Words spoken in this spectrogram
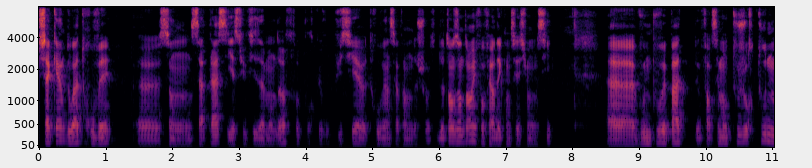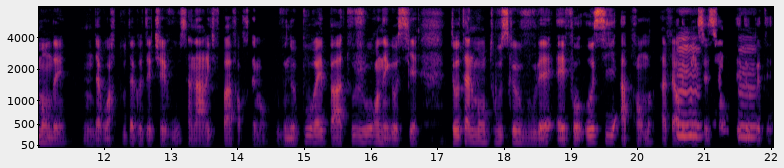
chacun doit trouver euh, son, sa place. Il y a suffisamment d'offres pour que vous puissiez euh, trouver un certain nombre de choses. De temps en temps, il faut faire des concessions aussi. Euh, vous ne pouvez pas forcément toujours tout demander, d'avoir tout à côté de chez vous, ça n'arrive pas forcément. Vous ne pourrez pas toujours négocier totalement tout ce que vous voulez et il faut aussi apprendre à faire des mmh concessions des deux mmh côtés.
